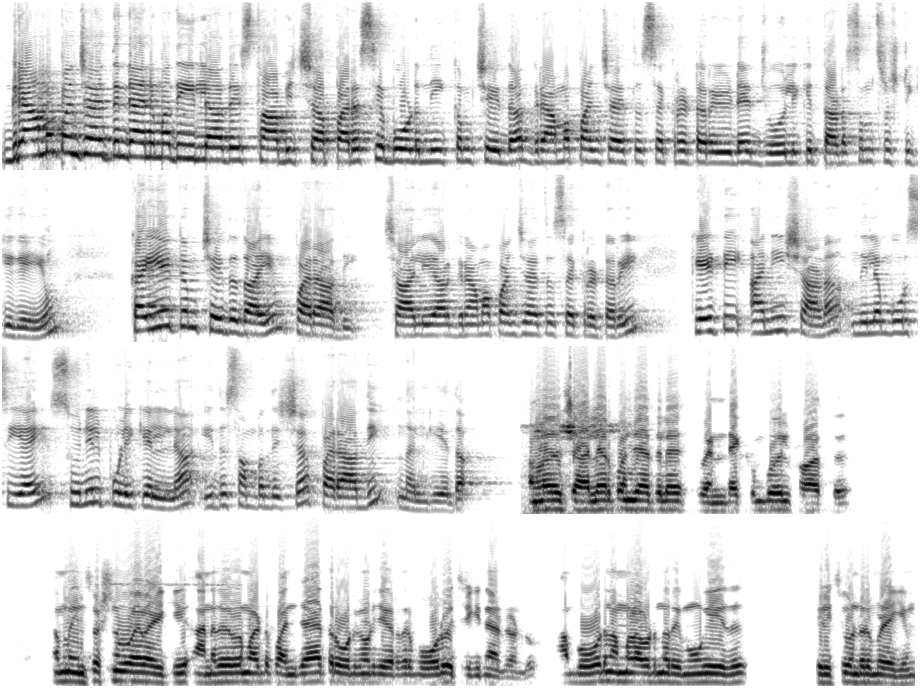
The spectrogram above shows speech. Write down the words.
ഗ്രാമപഞ്ചായത്തിന്റെ അനുമതിയില്ലാതെ സ്ഥാപിച്ച പരസ്യ ബോർഡ് നീക്കം ചെയ്ത ഗ്രാമപഞ്ചായത്ത് സെക്രട്ടറിയുടെ ജോലിക്ക് തടസ്സം സൃഷ്ടിക്കുകയും കയ്യേറ്റം ചെയ്തതായും പരാതി. Chaliyar Grama Panchayat secretary K T അനീഷാണ് നിലമ്പൂർ സി ഐ സുനിൽ പുളിക്കലിന് ഇത് സംബന്ധിച്ച് പരാതി നൽകിയത്. നമ്മൾ ചാലിയാർ പഞ്ചായത്തിലെ വെണ്ടേക്കുമ്പോയിൽ ഭാഗത്ത് നമ്മൾ ഇൻസ്പെക്ഷൻ പോയ വഴിക്ക് അനധികൃതമായിട്ട് പഞ്ചായത്ത് റോഡിനോട് ചേർത്ത് ബോർഡ് വെച്ചിരിക്കുന്നതായിട്ടുണ്ട്. ആ ബോർഡ് നമ്മൾ അവിടുന്ന് റിമൂവ് ചെയ്ത് തിരിച്ചു കൊണ്ടുവരുമ്പോഴേക്കും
